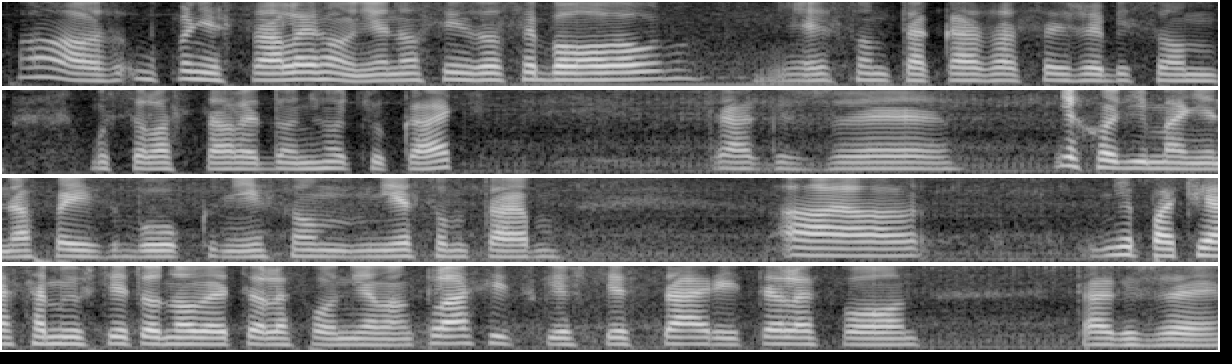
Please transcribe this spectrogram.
O, úplne stále ho nenosím so sebou. Nie som taká zase, že by som musela stále do neho ťukať. Takže nechodím ani na Facebook, nie som, nie som tam. A nepačia sa mi už tieto nové telefóny. Ja mám klasický, ešte starý telefón, takže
